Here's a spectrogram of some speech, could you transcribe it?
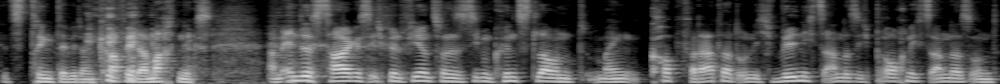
jetzt trinkt er wieder einen Kaffee, da macht nichts. Am Ende des Tages, ich bin 24-7 Künstler und mein Kopf rattert und ich will nichts anderes, ich brauche nichts anderes und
